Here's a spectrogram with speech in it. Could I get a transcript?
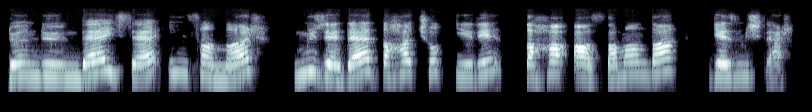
döndüğünde ise insanlar müzede daha çok yeri daha az zamanda gezmişler.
